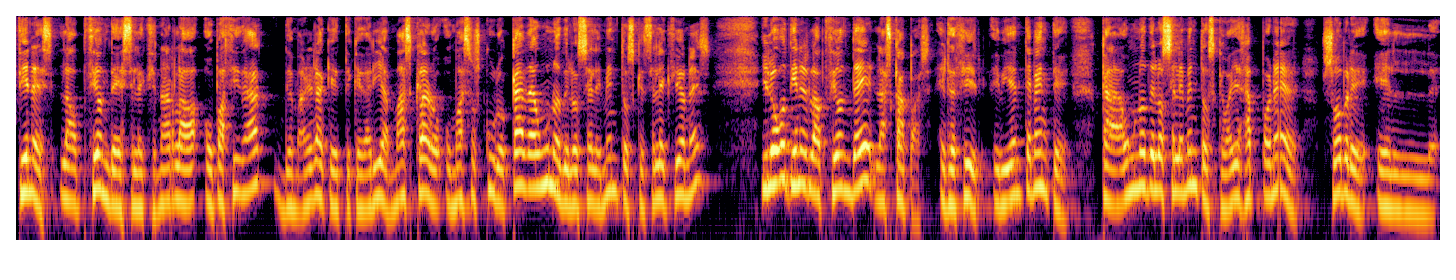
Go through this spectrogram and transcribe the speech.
Tienes la opción de seleccionar la opacidad de manera que te quedaría más claro o más oscuro cada uno de los elementos que selecciones y luego tienes la opción de las capas, es decir, evidentemente cada uno de los elementos que vayas a poner sobre el,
